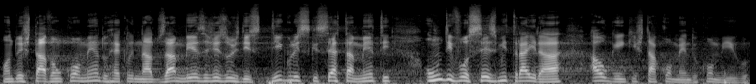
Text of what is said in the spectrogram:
Quando estavam comendo, reclinados à mesa, Jesus disse: Digo-lhes que certamente um de vocês me trairá alguém que está comendo comigo.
